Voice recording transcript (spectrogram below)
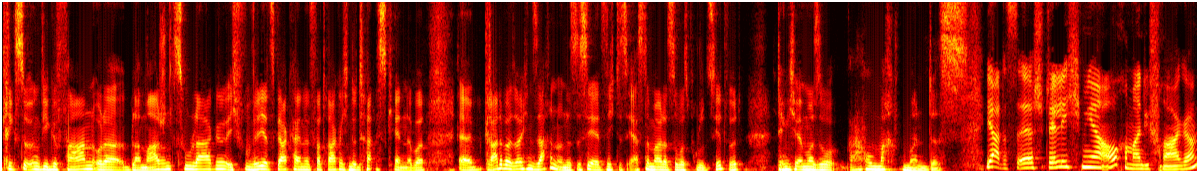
kriegst du irgendwie Gefahren oder Blamagenzulage? Ich will jetzt gar keine vertraglichen Details kennen, aber äh, gerade bei solchen Sachen, und es ist ja jetzt nicht das erste Mal, dass sowas produziert wird, denke ich mir immer so, warum macht man das? Ja, das äh, stelle ich mir auch immer die Frage.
